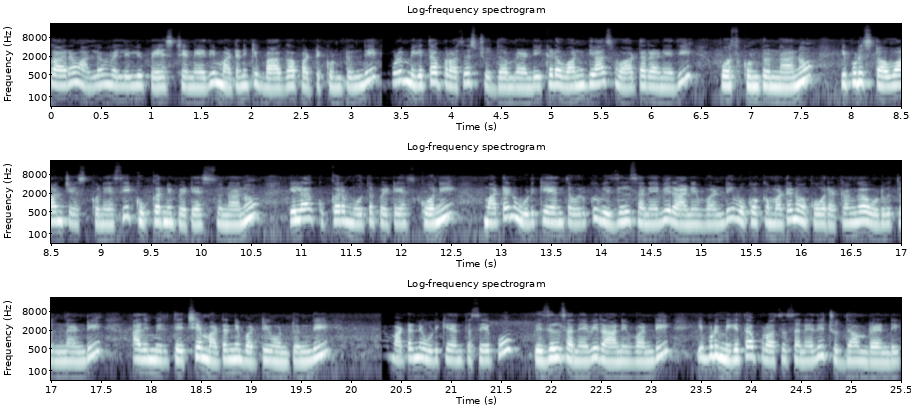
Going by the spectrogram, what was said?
కారం అల్లం వెల్లుల్లి పేస్ట్ అనేది మటన్కి బాగా పట్టుకుంటుంది. ఇప్పుడు మిగతా ప్రాసెస్ చూద్దాం రండి. ఇక్కడ వన్ గ్లాస్ వాటర్ అనేది పోసుకుంటున్నాను. ఇప్పుడు స్టవ్ ఆన్ చేసుకునేసి కుక్కర్ని పెట్టేస్తున్నాను. ఇలా కుక్కర్ మూత పెట్టేసుకొని మటన్ ఉడికేంత వరకు విజిల్స్ అనేవి రానివ్వండి. ఒక్కొక్క మటన్ ఒక్కొక్క రకంగా ఉడుకుతుందండి. అది మీరు తెచ్చే మటన్ని బట్టి ఉంటుంది. మటన్ని ఉడికేంతసేపు విజిల్స్ అనేవి రానివ్వండి. ఇప్పుడు మిగతా ప్రాసెస్ అనేది చూద్దాం రండి.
